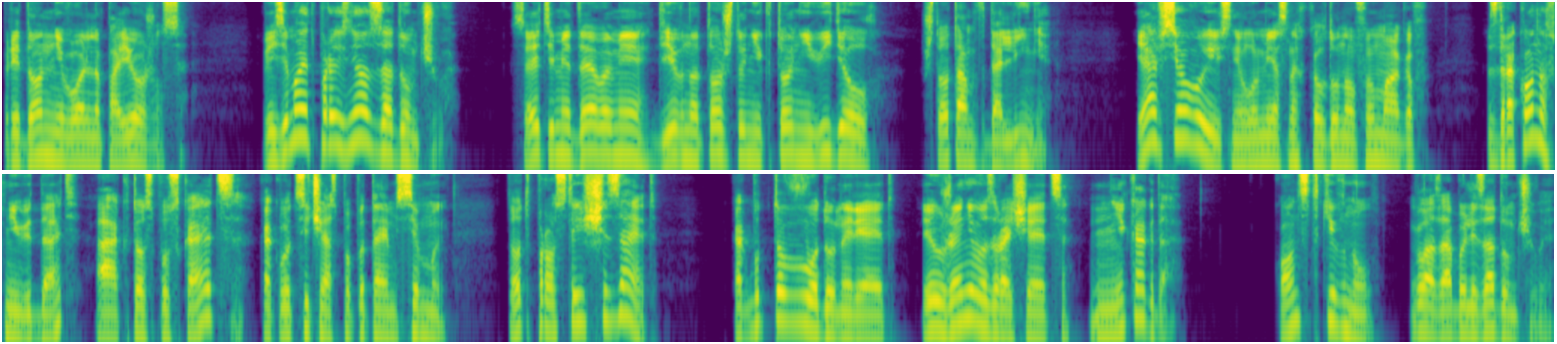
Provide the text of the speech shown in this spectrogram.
Придон невольно поежился. Визимайт произнес задумчиво. С этими девами дивно то, что никто не видел, что там в долине. Я все выяснил у местных колдунов и магов. С драконов не видать, а кто спускается, как вот сейчас попытаемся мы, тот просто исчезает. Как будто в воду ныряет. И уже не возвращается. Никогда. Конст кивнул. Глаза были задумчивые.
